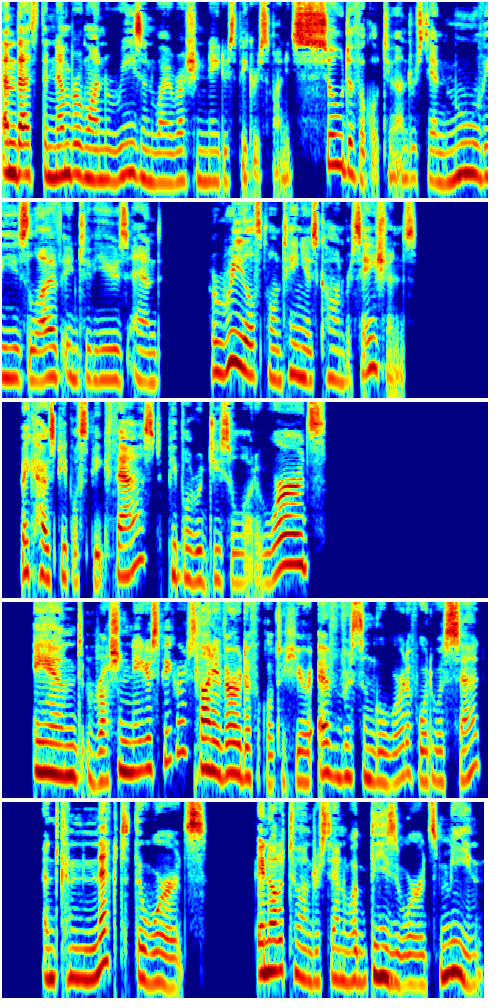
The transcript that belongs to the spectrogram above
And that's the number one reason why Russian native speakers find it so difficult to understand movies, live interviews, and real spontaneous conversations because people speak fast, people reduce a lot of words. And Russian native speakers find it very difficult to hear every single word of what was said and connect the words in order to understand what these words mean.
